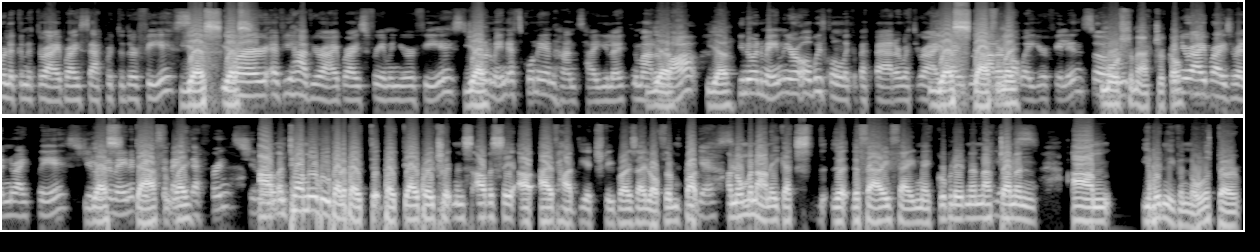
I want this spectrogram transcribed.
we're looking at their eyebrows separate to their face. Yes, yes, Or if you have your eyebrows framing your face, you Yeah. know what I mean? It's going to enhance how you look no matter Yeah. what. yeah. You know what I mean? You're always going to look a bit better with your eyebrows, Yes, no matter definitely. what way you're feeling. So More symmetrical. your eyebrows are in the right place, do you know Yes, what I mean? It definitely. makes a big difference. You know? Um, and tell me a wee bit about the, about the eyebrow treatments. Obviously, I, I've had the HD brows. I love them, but yes. I know my nanny gets the, the very fine microblading and that done, Yes. and um, you wouldn't even know that they're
